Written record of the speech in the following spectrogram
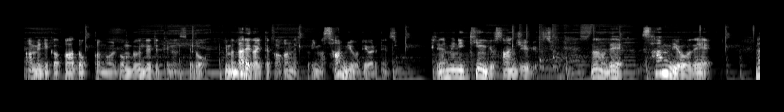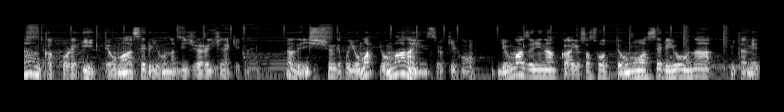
アメリカかどっかの論文で出てるんですけど、今誰が言ったかわかんないですけど、今3秒で言われてるんですよ。ちなみに金魚30秒ですよ。なので、3秒でなんかこれいいって思わせるようなビジュアルにしなきゃいけない。なので一瞬でこう読ま読まないんですよ、基本。読まずになんか良さそうって思わせるような見た目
